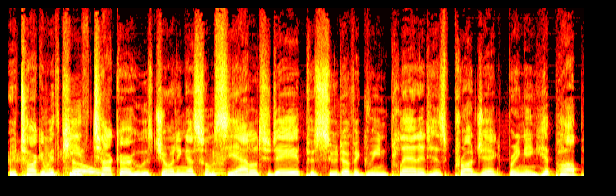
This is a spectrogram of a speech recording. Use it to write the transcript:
We're talking with Keith so- Tucker, who is joining us from mm-hmm. Seattle today. Pursuit of a Green Planet, his project bringing hip hop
